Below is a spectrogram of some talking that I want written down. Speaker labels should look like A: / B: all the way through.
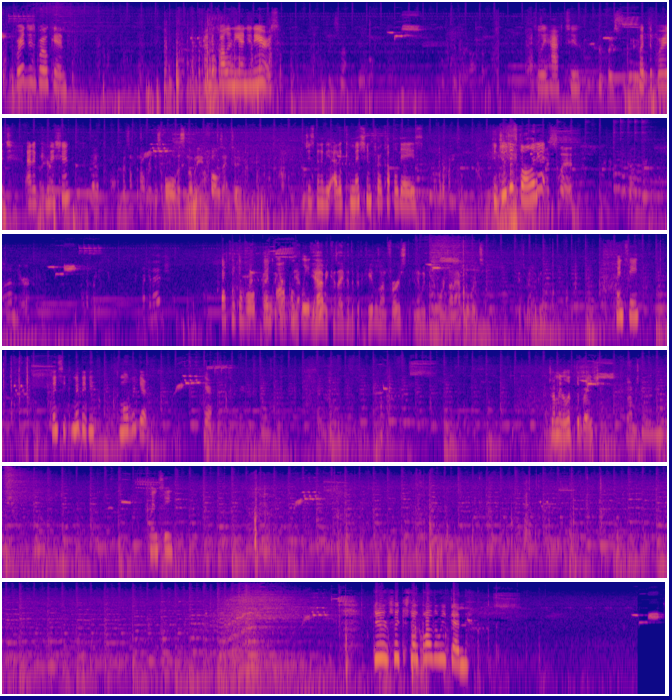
A: The bridge is broken. Time to call in the engineers.
B: Snap the cable. Pull the cable right off it.
A: So we have to
B: Replace the
A: put the bridge out of commission.
B: Yeah, put something over this hole that nobody falls into.
A: Which is going to be out of commission for a couple days. Did you just fall in it?
B: I slid. On here. On the freaking, freaking edge.
A: You have to take the whole
B: I
A: thing
B: have to
A: off
B: get-
A: completely.
B: Yeah, yeah, because I had to put the cables on first, and then we put the boards on afterwards. It's about to go.
A: Quincy. Quincy, come here, baby. Come over here. Here. Do you want me to lift the bridge?
B: I'm just gonna lay it in the bridge. You?
A: Quincy. Fixed up on the weekend.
